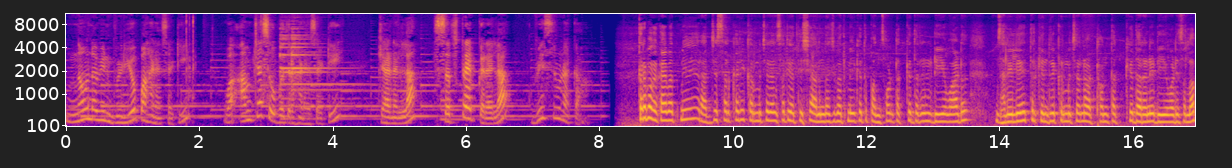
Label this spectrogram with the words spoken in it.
नवनवीन व्हिडिओ पाहण्यासाठी व आमच्यासोबत राहण्यासाठी चॅनलला सबस्क्राईब करायला विसरू नका. तर बघा काय बातमी आहे? राज्य सरकारी कर्मचाऱ्यांसाठी अतिशय आनंदाची बातमी आहे की आता पंचावन्न टक्के दराने डी ए वाढ झालेली आहे. तर केंद्रीय कर्मचाऱ्यांना अठ्ठावन्न टक्के दराने डी ए वाढीचा लाभ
